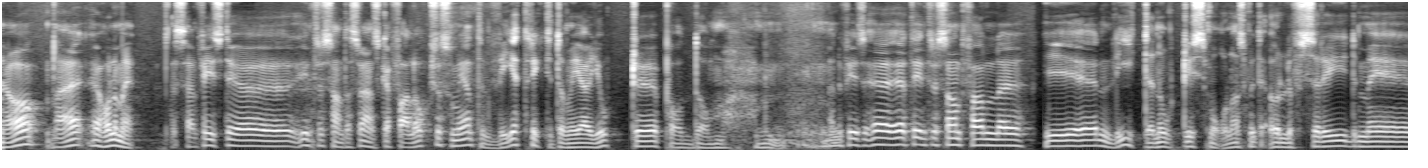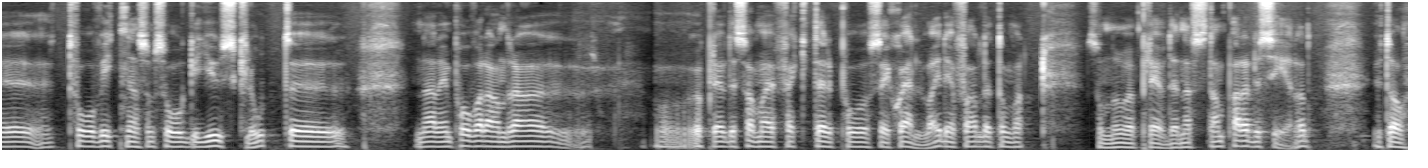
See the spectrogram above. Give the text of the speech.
Ja, nej, jag håller med. Sen finns det ju intressanta svenska fall också som jag inte vet riktigt om vi har gjort eh, podd om. Mm, men det finns eh, ett intressant fall eh, i en liten ort i Småland som heter Ulfsryd med två vittnen som såg ljusklot nära in på varandra och upplevde samma effekter på sig själva i det fallet. De var som de upplevde nästan paralyserad utav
